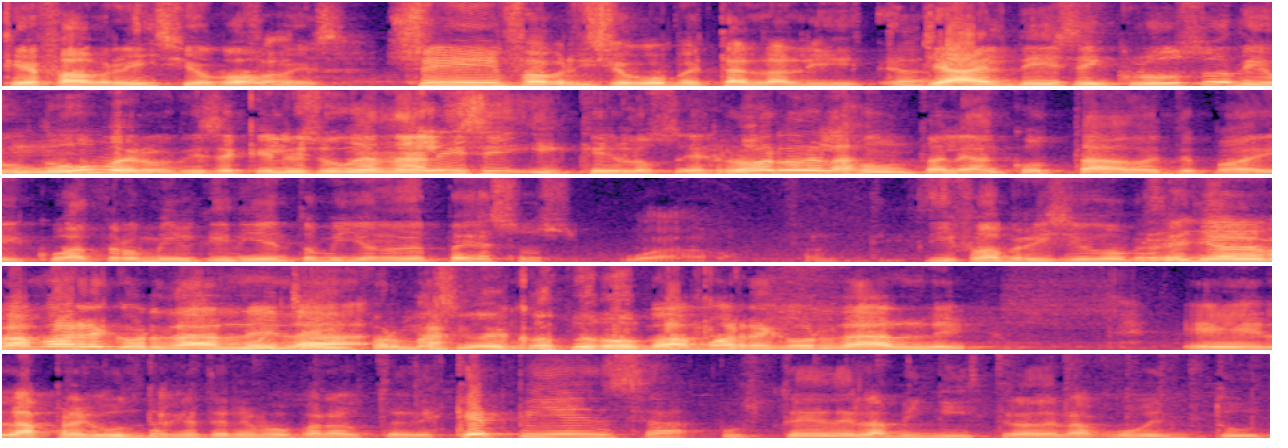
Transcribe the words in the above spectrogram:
Que Fabricio Gómez. Sí, Fabricio Gómez está en la lista. Ya él dice incluso, dio un número, dice que él hizo un análisis y que los errores de la Junta le han costado a este país 4.500 millones de pesos. Wow. Y Fabricio Gómez. Señores, vamos a recordarle la información económica. Vamos a recordarle eh, la pregunta que tenemos para ustedes. ¿Qué piensa usted de la ministra de la Juventud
